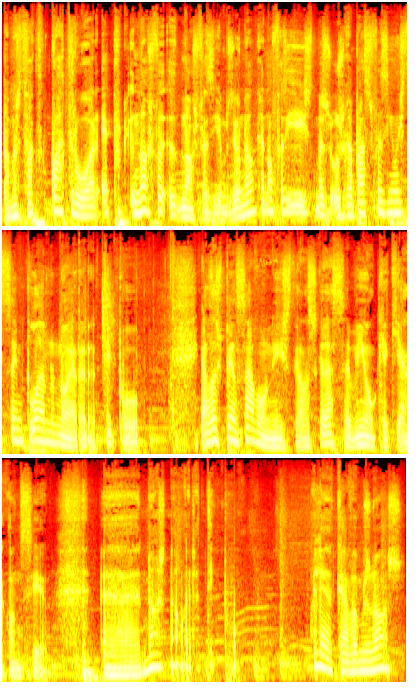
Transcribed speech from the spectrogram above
Pá, mas de facto, quatro horas. É porque nós, nós fazíamos, eu não, que eu não fazia isto, mas os rapazes faziam isto sem plano, não era? Era tipo. Elas pensavam nisto, elas se calhar sabiam o que é que ia acontecer. Uh, nós não, era tipo. Olha, cá vamos nós.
